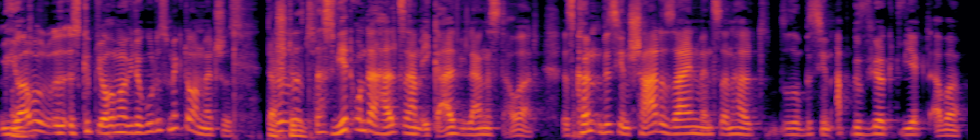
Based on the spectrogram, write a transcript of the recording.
Ja, aber es gibt ja auch immer wieder gute Smackdown-Matches. Das stimmt. Das, das, wird unterhaltsam, egal wie lange es dauert. Das könnte ein bisschen schade sein, wenn es dann halt so ein bisschen abgewürgt wirkt, aber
